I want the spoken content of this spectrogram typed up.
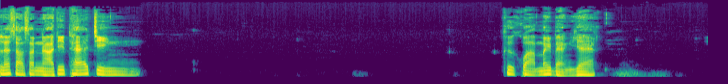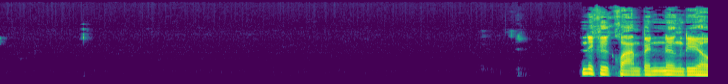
และศาสนาที่แท้จริง คือความไม่แบ่งแยก นี่คือความเป็นหนึ่งเดียว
